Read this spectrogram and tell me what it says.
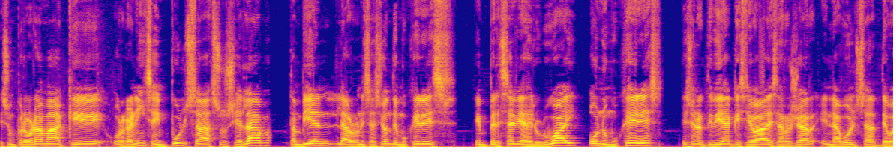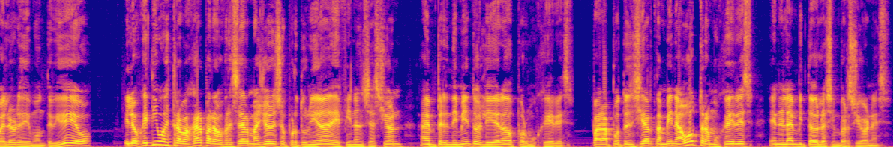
Es un programa que organiza e impulsa Socialab, también la Organización de Mujeres Empresarias del Uruguay, ONU Mujeres. Es una actividad que se va a desarrollar en la Bolsa de Valores de Montevideo. El objetivo es trabajar para ofrecer mayores oportunidades de financiación a emprendimientos liderados por mujeres, para potenciar también a otras mujeres en el ámbito de las inversiones.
